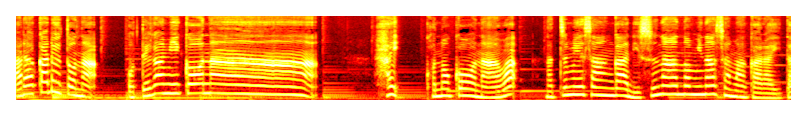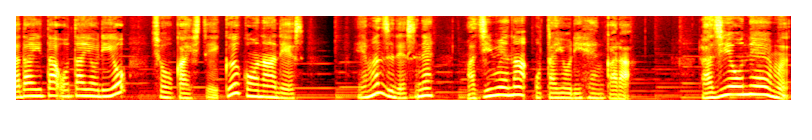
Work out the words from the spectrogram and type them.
アラカルトなお手紙コーナーはい、このコーナーは夏目さんがリスナーの皆様からいただいたお便りを紹介していくコーナーです。えまずですね、真面目なお便り編から。ラジオネーム、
